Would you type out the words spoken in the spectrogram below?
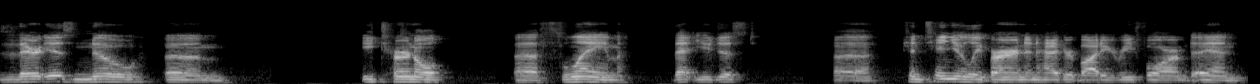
there is no um, eternal uh, flame that you just uh, continually burn and have your body reformed. And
